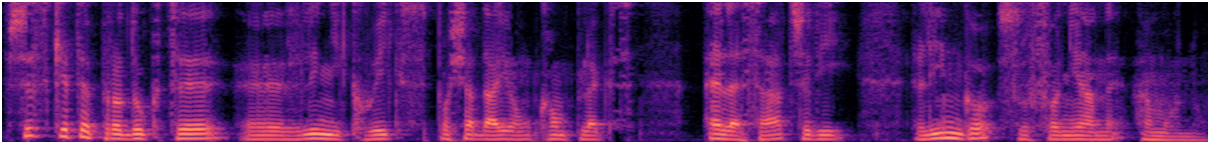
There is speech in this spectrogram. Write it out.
Wszystkie te produkty e, z linii Quix posiadają kompleks LSA, czyli lingosulfoniany amonu.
